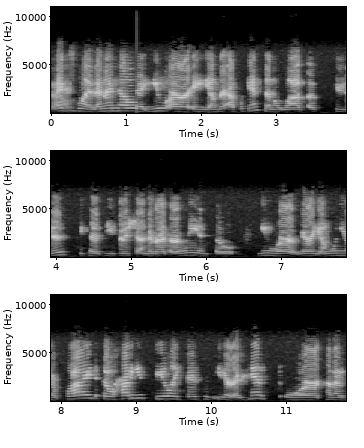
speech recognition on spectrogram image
So. Excellent. And I know that you are a younger applicant than a lot of students because you finished undergrad early. And so you were very young when you applied. So how do you feel like this has either enhanced or kind of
